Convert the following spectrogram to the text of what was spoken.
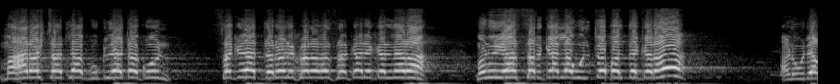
महाराष्ट्रातल्या गुगल्या टाकून सगळ्या दरोडेखोराला सहकार्य करणारा म्हणून या सरकारला उलट पालट करा. आणि उद्या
